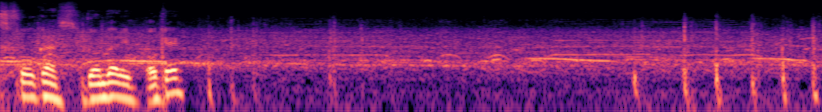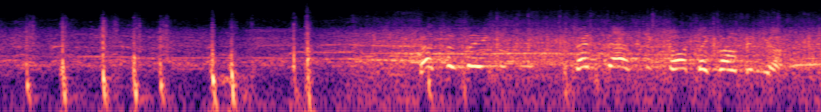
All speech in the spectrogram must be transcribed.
Just focus. Don't worry, okay? That's the thing. Fantastic shot by Coutinho.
